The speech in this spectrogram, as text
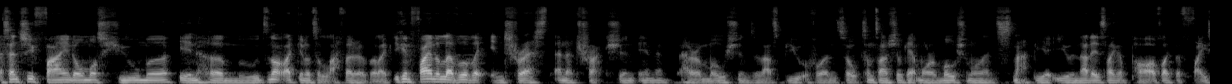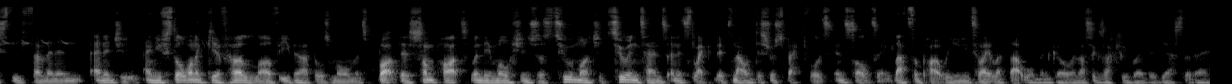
essentially find almost humor in her moods, not like, you know, to laugh at her, but like you can find a level of like interest and attraction in her emotions and that's beautiful. And so sometimes she'll get more emotional and snappy at you. And that is like a part of like the feisty feminine energy. And you still want to give her love even at those moments. But there's some parts when the emotion's just too much, it's too intense and it's like, it's now disrespectful, it's insulting. That's the part where you need to like let that woman go. And that's exactly what I did yesterday.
